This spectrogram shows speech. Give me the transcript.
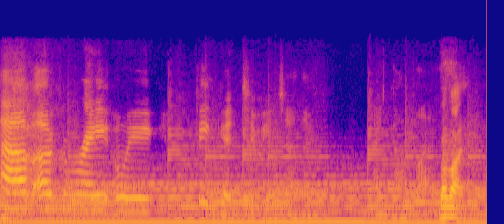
Have a great week. Be good to each other. And God bless. Bye bye.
